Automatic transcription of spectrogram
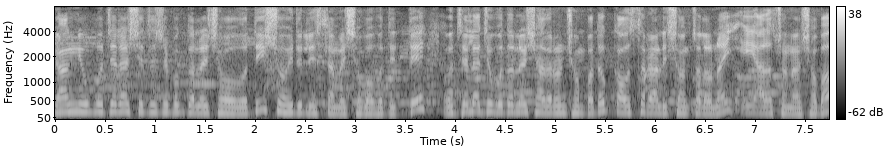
গাংনী উপজেলা স্বেচ্ছাসেবক দলের সভাপতি শহীদুল ইসলামের সভাপতিত্বে ও জেলা যুব দলের সাধারণ সম্পাদক কাউসার আলীর সঞ্চালনায় এই আলোচনা সভা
